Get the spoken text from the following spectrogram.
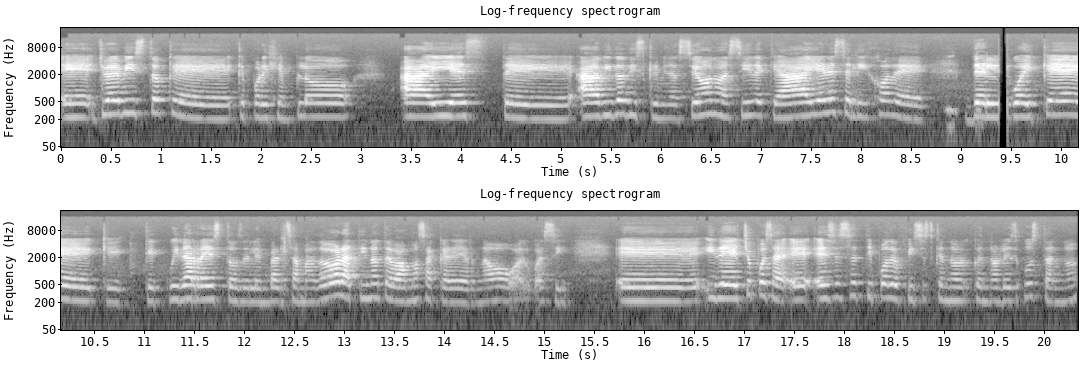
Eh, yo he visto que, que, por ejemplo, hay este, ha habido discriminación o así de que, ay, eres el hijo de, del güey que, que, cuida restos, del embalsamador, a ti no te vamos a querer, ¿no? O algo así. Eh, y de hecho, pues e- es ese tipo de oficios que no, que no les gustan, ¿no?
